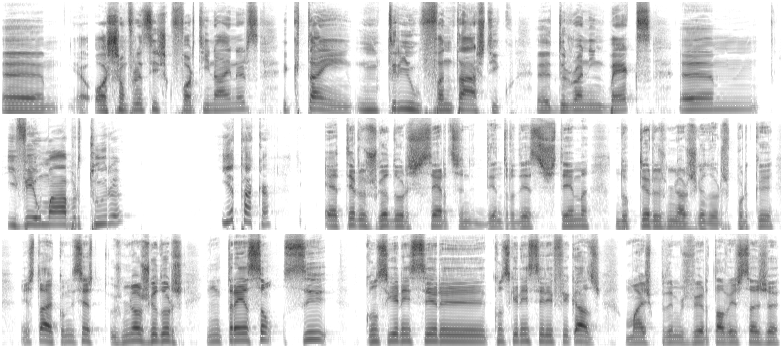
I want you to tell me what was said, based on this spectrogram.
uh, aos São Francisco 49ers que têm um trio fantástico uh, de running backs um, e vê uma abertura e ataca. É ter os jogadores certos dentro desse sistema do que ter os melhores jogadores, porque está, como disseste, os melhores jogadores interessam se conseguirem ser, eh, conseguirem ser eficazes. O mais que podemos ver talvez seja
